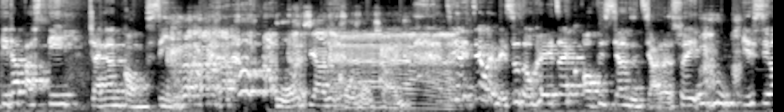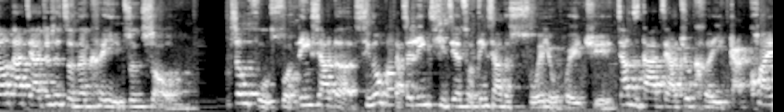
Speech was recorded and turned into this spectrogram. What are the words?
滴答巴斯蒂，讲讲恭喜。国家的口头禅。因为建伟每次都会在 office 这样子讲的，所以也希望大家就是真的可以遵守。政府所定下的行动管制令期间所定下的所有规矩，这样子大家就可以赶快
